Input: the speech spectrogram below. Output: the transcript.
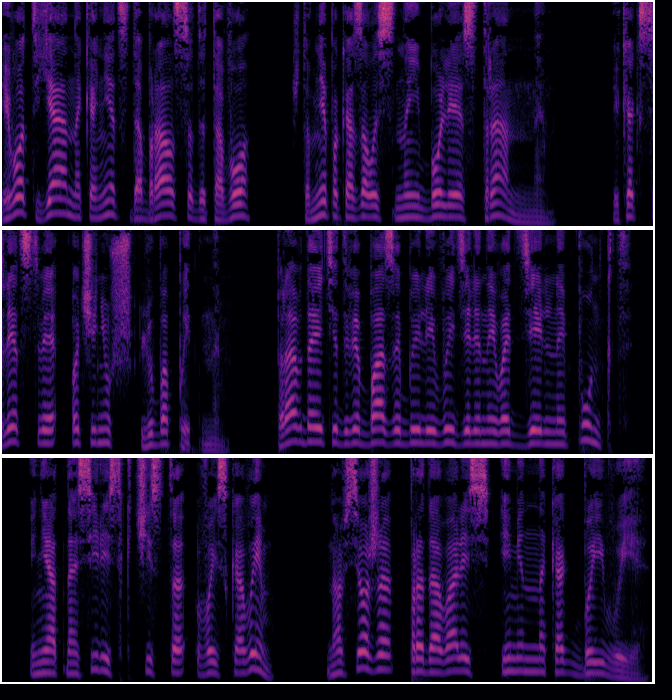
И вот я, наконец, добрался до того, что мне показалось наиболее странным. и, как следствие, очень уж любопытным. Правда, эти две базы были выделены в отдельный пункт и не относились к чисто войсковым, но все же продавались именно как боевые.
